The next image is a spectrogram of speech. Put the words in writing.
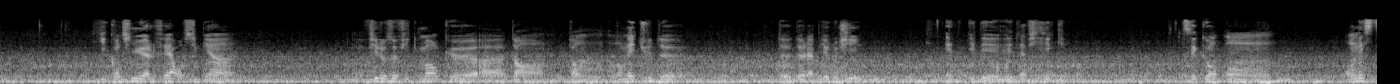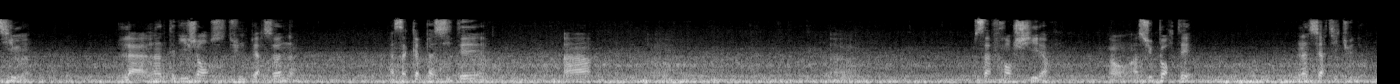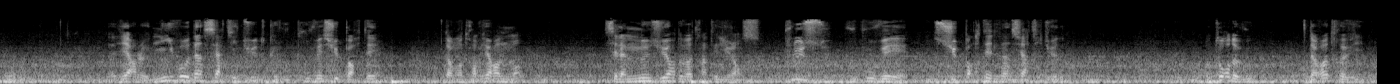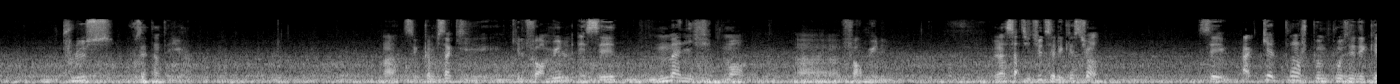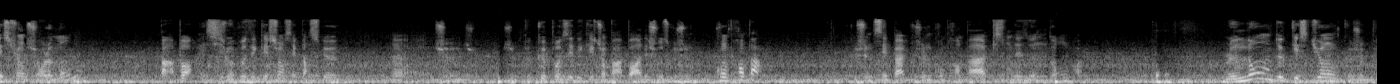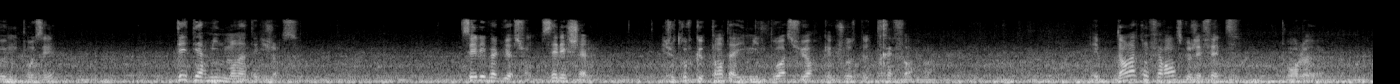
qui continue à le faire aussi bien euh, philosophiquement que euh, dans, mon étude de, la biologie et, de la physique, c'est qu'on on, on estime l'intelligence d'une personne à sa capacité à euh, s'affranchir, à supporter l'incertitude. C'est-à-dire le niveau d'incertitude que vous pouvez supporter dans votre environnement, c'est la mesure de votre intelligence. Plus vous pouvez supporter de l'incertitude autour de vous, dans votre vie, plus vous êtes intelligent. Voilà, c'est comme ça qu'il formule et c'est magnifiquement euh, formulé. L'incertitude, c'est les questions. C'est à quel point je peux me poser des questions sur le monde par rapport, et si je me pose des questions, c'est parce que euh, je, ne peux que poser des questions par rapport à des choses que je ne comprends pas, que je ne sais pas, que je ne comprends pas, qui sont des zones d'ombre. le nombre de questions que je peux me poser détermine mon intelligence. C'est l'évaluation, c'est l'échelle. Et je trouve que Kant a mis le doigt sur quelque chose de très fort. Et dans la conférence que j'ai faite pour le,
